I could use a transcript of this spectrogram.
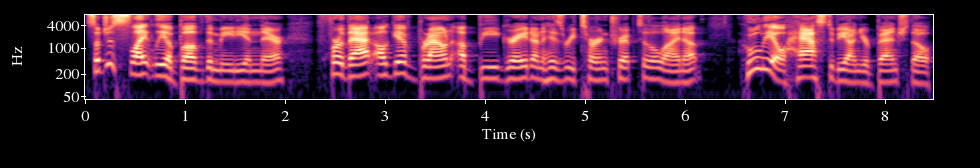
So just slightly above the median there. For that, I'll give Brown a B grade on his return trip to the lineup. Julio has to be on your bench, though.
